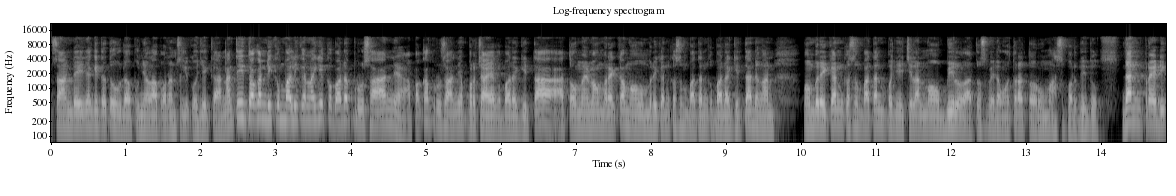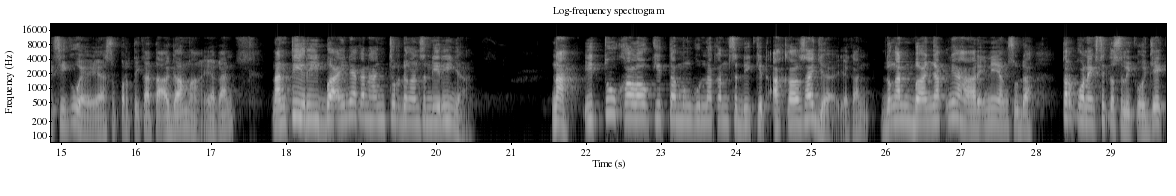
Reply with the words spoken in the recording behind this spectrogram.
seandainya kita tuh udah punya laporan silik OJK nanti itu akan dikembalikan lagi kepada perusahaannya. Apakah perusahaannya percaya kepada kita atau memang mereka mau memberikan kesempatan kepada kita dengan memberikan kesempatan penyicilan mobil atau sepeda motor atau rumah seperti itu? Dan prediksi gue ya seperti kata agama ya kan? Nanti riba ini akan hancur dengan sendirinya Nah itu kalau kita menggunakan sedikit akal saja ya kan. Dengan banyaknya hari ini yang sudah terkoneksi ke Slik OJK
